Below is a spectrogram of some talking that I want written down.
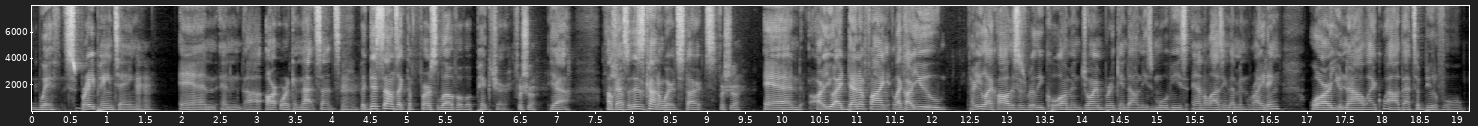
with spray painting and and uh, artwork in that sense. But this sounds like the first love of a picture. For sure, Yeah. Okay, so this is kind of where it starts. for sure. And are you identifying like are you are you like, oh, this is really cool. I'm enjoying breaking down these movies, analyzing them and writing? Or are you now like, wow, that's a beautiful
